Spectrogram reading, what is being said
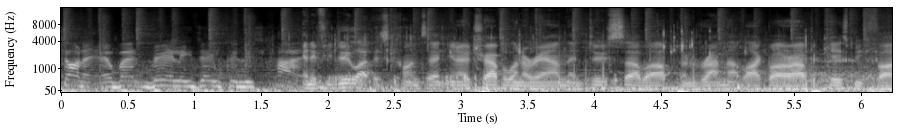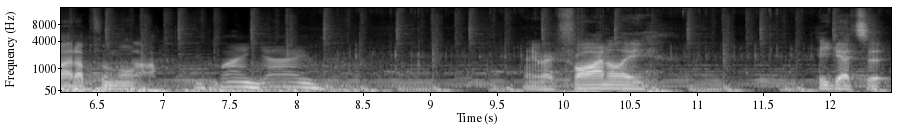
shot it, it went really deep in this cave. And if you do like this content, you know, traveling around, then do sub up and run that like bar up. It keeps me fired up for more. You're playing games. Anyway, finally, he gets it.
